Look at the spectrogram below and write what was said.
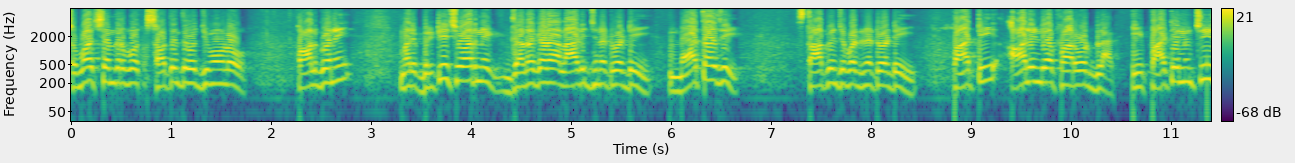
సుభాష్ చంద్రబోస్ స్వాతంత్రోద్యమంలో పాల్గొని మరి బ్రిటిష్ వారిని గడగడ లాడించినటువంటి నేతాజీ స్థాపించబడినటువంటి party All India Forward Bloc. ఈ పార్టీ నుంచి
